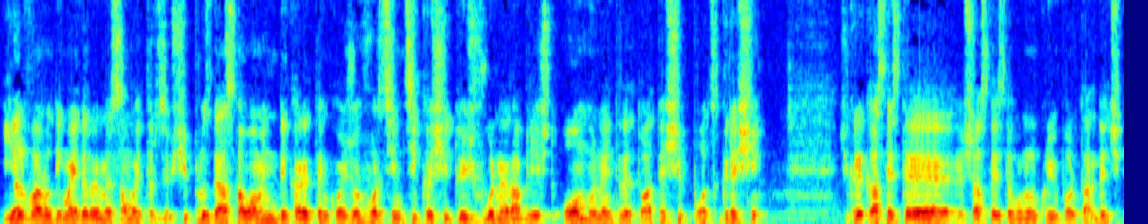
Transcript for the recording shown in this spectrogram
el va rodi mai devreme sau mai târziu. Și plus de asta, oamenii de care te înconjori vor simți că și tu ești vulnerabil, ești om înainte de toate și poți greși. Și cred că asta este, și asta este un lucru important. Deci,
